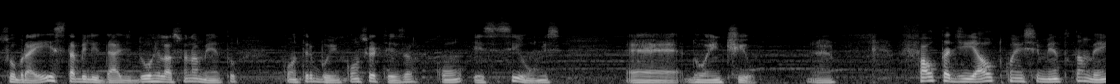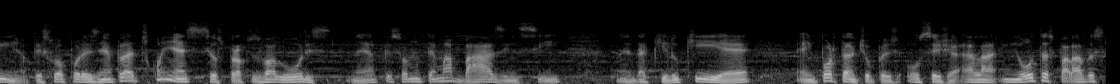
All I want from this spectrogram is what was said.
sobre a estabilidade do relacionamento contribuem com certeza com esses ciúmes é, doentio. Né? falta de autoconhecimento também. A pessoa, por exemplo, ela desconhece seus próprios valores, né? A pessoa não tem uma base em si né, daquilo que é, é importante, ou, ou, seja, ela, em outras palavras,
